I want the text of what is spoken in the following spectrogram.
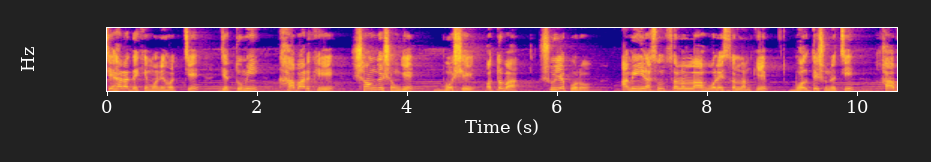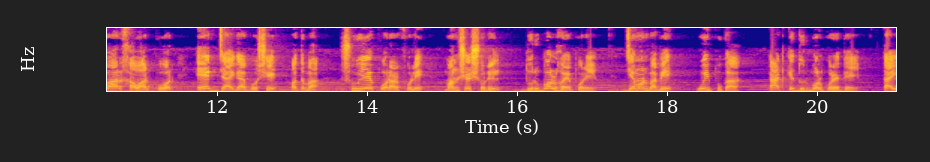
চেহারা দেখে মনে হচ্ছে যে তুমি খাবার খেয়ে সঙ্গে সঙ্গে বসে অথবা শুয়ে পড়ো। আমি রাসুল সাল্লাহ আলাইসাল্লামকে বলতে শুনেছি, খাবার খাওয়ার পর এক জায়গায় বসে অথবা শুয়ে পড়ার ফলে মানুষের শরীর দুর্বল হয়ে পড়ে। যেমনভাবে ওই পোকা কাঠকে দুর্বল করে দেয়। তাই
